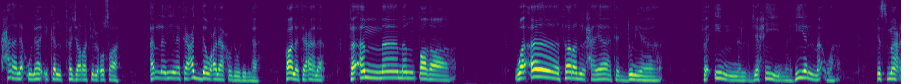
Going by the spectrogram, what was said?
حال أولئك الفجرة العصاة الذين تعدوا على حدود الله. قال تعالى فأما من طغى وآثر الحياة الدنيا فإن الجحيم هي المأوى. اسمع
